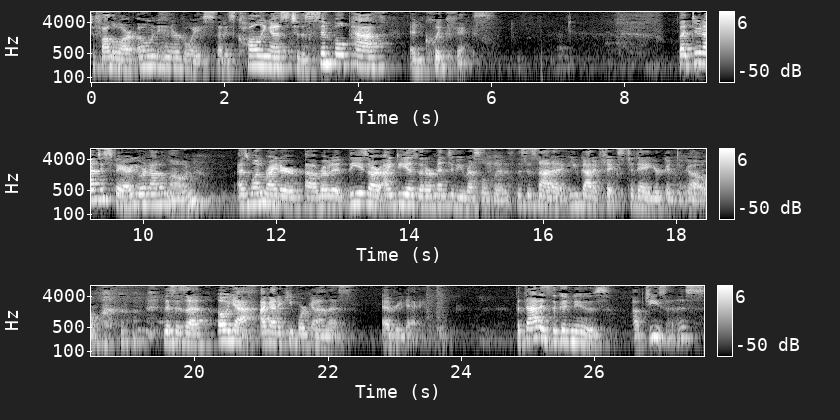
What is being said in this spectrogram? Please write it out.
to follow our own inner voice that is calling us to the simple path and quick fix. But do not despair, you are not alone. As one writer uh, wrote it, these are ideas that are meant to be wrestled with. This is not a, you got it fixed today, you're good to go. this is a, oh yeah, I gotta keep working on this every day. But that is the good news of Jesus.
